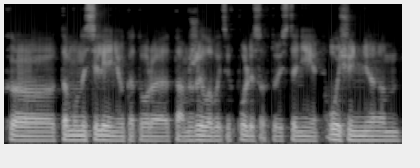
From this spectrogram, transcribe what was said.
к тому населению, которое там жило в этих полюсах. То есть они очень эм,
